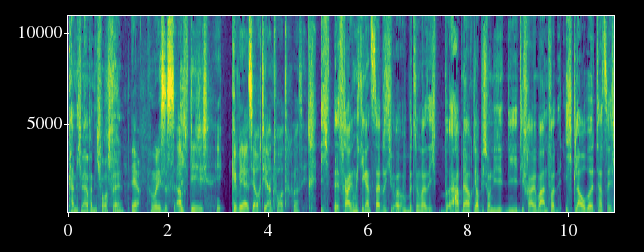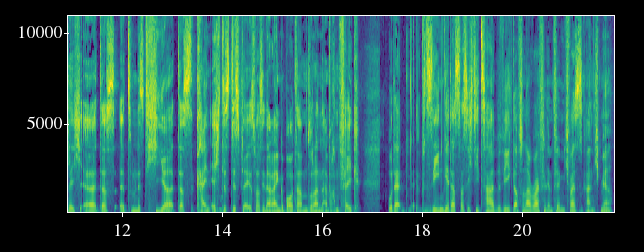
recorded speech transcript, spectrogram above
kann ich mir einfach nicht vorstellen. Ja, dieses, ich, die Gewehr ist ja auch die Antwort quasi. Ich äh, frage mich die ganze Zeit, ich, äh, beziehungsweise ich habe mir auch, glaube ich, schon die, die, die Frage beantwortet. Ich glaube tatsächlich, äh, dass äh, zumindest hier das kein echtes Display ist, was sie da reingebaut haben, sondern einfach ein Fake. Oder sehen wir das, dass sich die Zahl bewegt auf so einer Rifle im Film? Ich weiß es gar nicht mehr.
